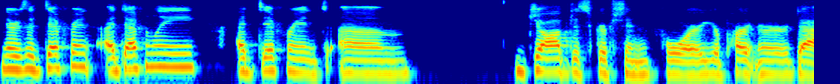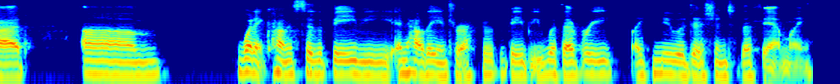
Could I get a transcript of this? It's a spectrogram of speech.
there's a different, a definitely a different um, job description for your partner or dad um, when it comes to the baby and how they interact with the baby with every like new addition to the family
